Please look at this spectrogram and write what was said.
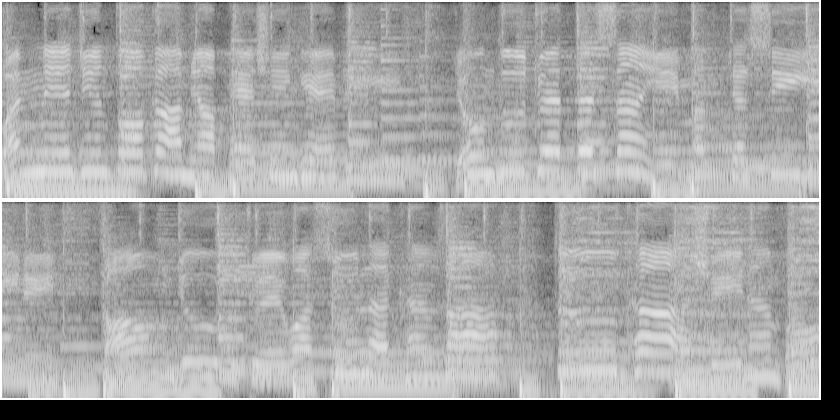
ဝမ်းနေခြင်းတော်ကများဖယ်ရှင်ခဲ့ပြီးယုံသူတွေသက်ဆိုင်ရင်မပြတ်စီနေကောင်းကျိုးကျွယ်ဝဆူလက်ခံစားဒုက္ခရွှေနှံပေါ်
